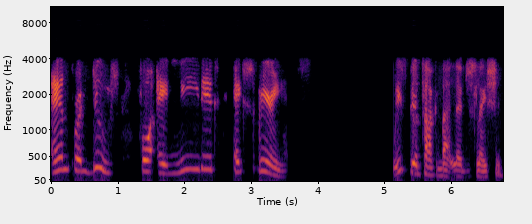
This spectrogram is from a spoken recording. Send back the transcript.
and produce for a needed experience. We still talking about legislation.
